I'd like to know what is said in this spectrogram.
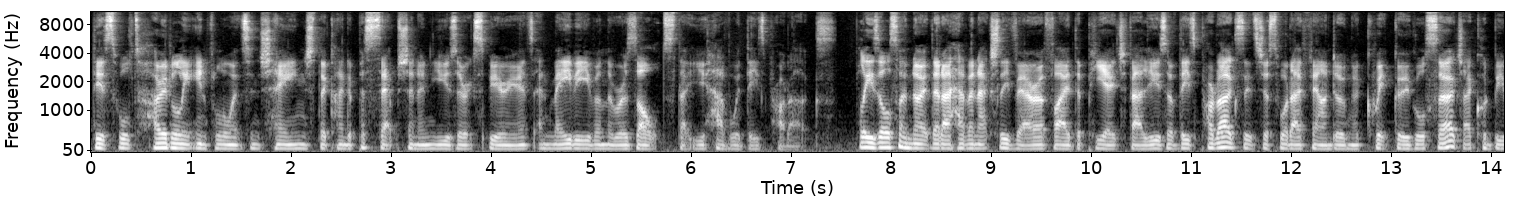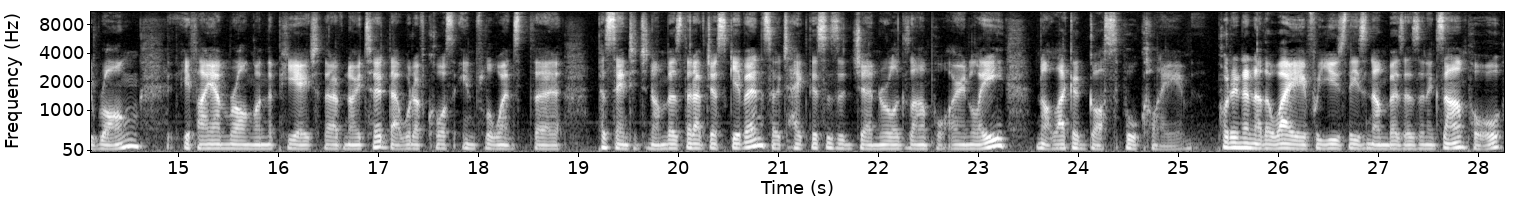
This will totally influence and change the kind of perception and user experience and maybe even the results that you have with these products. Please also note that I haven't actually verified the pH values of these products. It's just what I found doing a quick Google search. I could be wrong. If I am wrong on the pH that I've noted, that would of course influence the percentage numbers that I've just given. So take this as a general example only, not like a gospel claim. Put in another way, if we use these numbers as an example,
